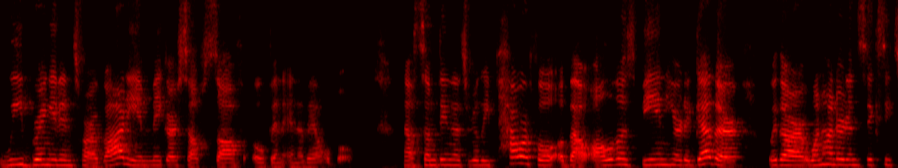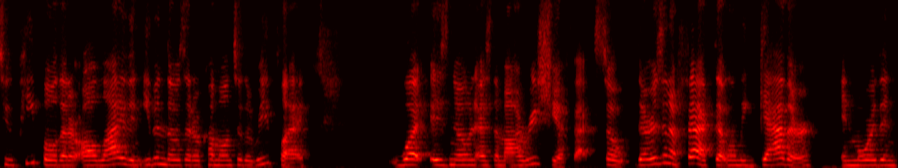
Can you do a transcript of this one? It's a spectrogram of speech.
we bring it into our body and make ourselves soft, open, and available. Now, something that's really powerful about all of us being here together with our 162 people that are all live, and even those that are come onto the replay, what is known as the Maharishi effect. So there is an effect that when we gather in more than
